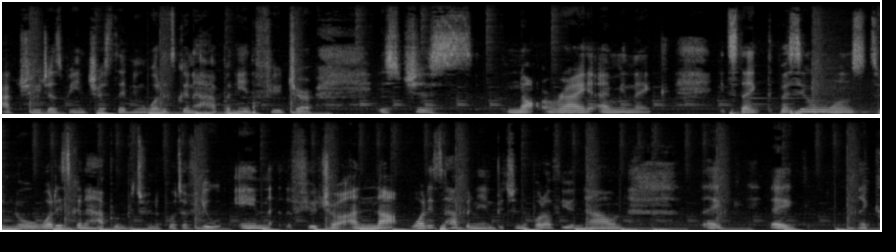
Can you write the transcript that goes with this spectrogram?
actually just be interested in what is going to happen in the future. It's just not right. I mean like it's like the person wants to know what is going to happen between the both of you in the future and not what is happening between the both of you now. Like like like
